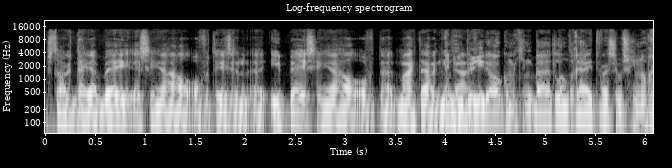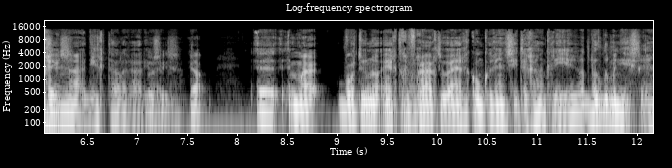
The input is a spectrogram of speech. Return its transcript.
straks DAB-signaal, of het is een uh, IP-signaal. Of het, nou, het maakt eigenlijk niet En hybride uit. ook omdat je in het buitenland rijdt waar ze misschien nog Precies. geen uh, digitale radio Precies, hebben. ja. Uh, maar wordt u nou echt gevraagd uw eigen concurrentie te gaan creëren? Dat wil de minister, hè?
